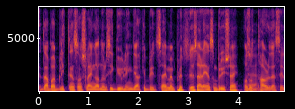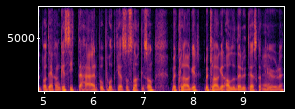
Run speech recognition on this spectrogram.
det er bare blitt en sånn sleng at når du sier guling, de har ikke brydd seg. Men plutselig så er det en som bryr seg, og så tar du deg selv på at jeg kan ikke sitte her på podcast og snakke sånn. Beklager, beklager alle der ute, jeg skal ikke gjøre det.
